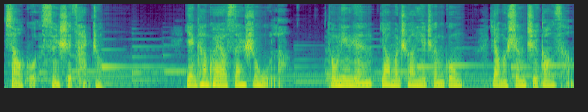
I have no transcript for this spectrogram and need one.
小果损失惨重。眼看快要三十五了，同龄人要么创业成功，要么升职高层，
